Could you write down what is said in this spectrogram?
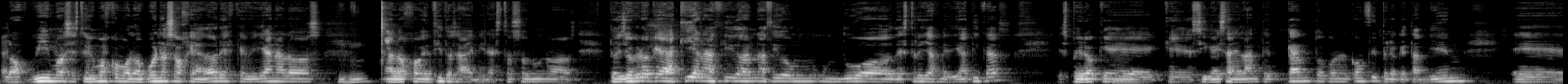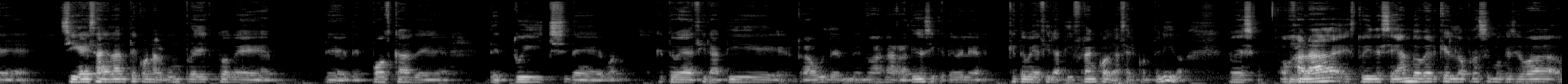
los vimos, estuvimos como los buenos ojeadores que veían a los, a los jovencitos, ay, mira, estos son unos... Entonces yo creo que aquí ha nacido, ha nacido un, dúo de estrellas mediáticas, espero que, sigáis adelante tanto con el Confi, pero que también... Eh, sigáis adelante con algún proyecto de, podcast, de, Twitch, de, bueno, ¿qué te voy a decir a ti, Raúl, de, nuevas narrativas y qué te, voy a leer, qué te voy a decir a ti, Franco, de hacer contenido? Entonces, ojalá, estoy deseando ver qué es lo próximo que se, va,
